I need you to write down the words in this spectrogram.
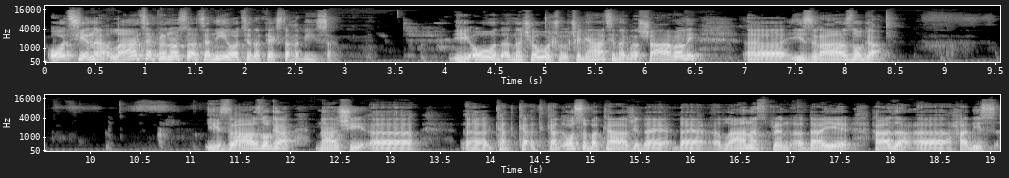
ocjena lanca prenosilaca nije ocjena teksta hadisa. I ovo, znači, ovo učenjaci naglašavali iz razloga, iz razloga, znači, uh, uh, kad, kad, kad osoba kaže da je, da je lanac, pre, da je hada, uh, hadis uh,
